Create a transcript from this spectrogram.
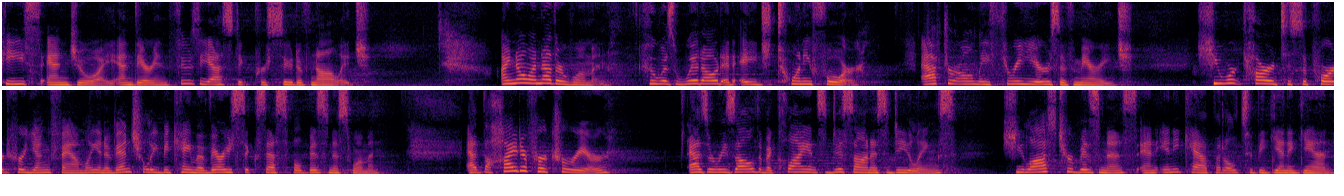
peace, and joy, and their enthusiastic pursuit of knowledge. I know another woman who was widowed at age 24 after only three years of marriage. She worked hard to support her young family and eventually became a very successful businesswoman. At the height of her career, as a result of a client's dishonest dealings, she lost her business and any capital to begin again.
